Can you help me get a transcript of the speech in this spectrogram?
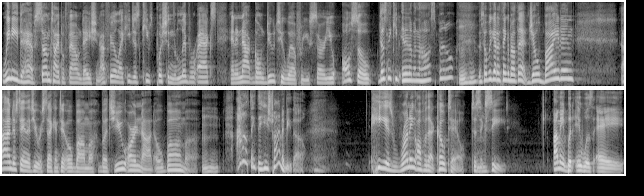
we need to have some type of foundation. I feel like he just keeps pushing the liberal acts, and it not gonna do too well for you, sir. You also doesn't he keep ending up in the hospital? Mm-hmm. So we got to think about that. Joe Biden. I understand that you were second to Obama, but you are not Obama. Mm-hmm. I don't think that he's trying to be though. He is running off of that coattail to mm-hmm. succeed. I mean, but it was a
